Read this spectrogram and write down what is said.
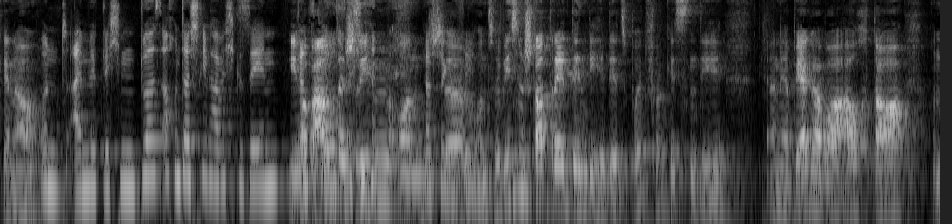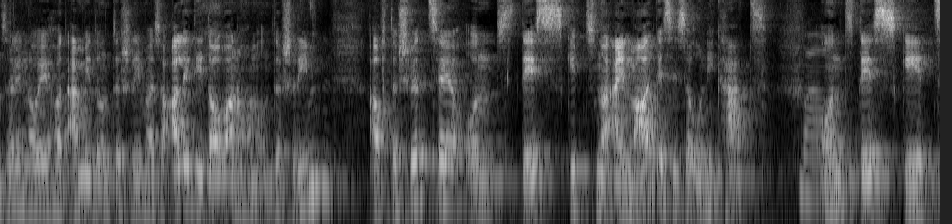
Genau. und allem möglichen. Du hast auch unterschrieben, habe ich gesehen. Ich habe auch unterschrieben und ähm, unsere Wiesenstadträtin, die hätte jetzt bald vergessen, die Anja Berger war auch da, unsere neue hat auch mit unterschrieben. Also alle, die da waren, haben unterschrieben auf der Schürze und das gibt's nur einmal, das ist ein Unikat Wow. und das geht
